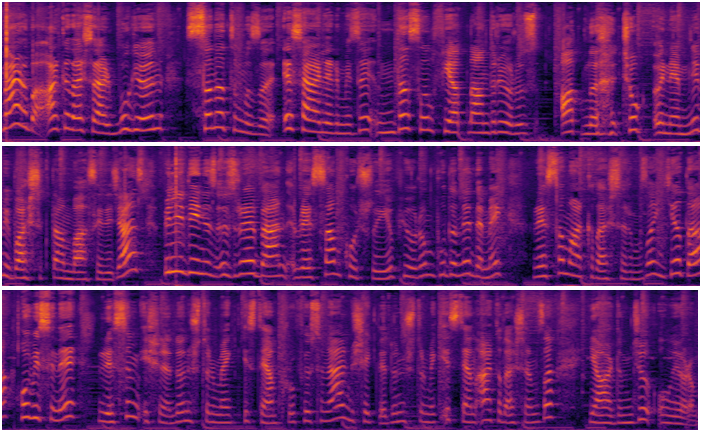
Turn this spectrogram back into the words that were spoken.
Merhaba arkadaşlar. Bugün sanatımızı, eserlerimizi nasıl fiyatlandırıyoruz adlı çok önemli bir başlıktan bahsedeceğiz. Bildiğiniz üzere ben ressam koçluğu yapıyorum. Bu da ne demek? Ressam arkadaşlarımıza ya da hobisini resim işine dönüştürmek isteyen, profesyonel bir şekilde dönüştürmek isteyen arkadaşlarımıza yardımcı oluyorum.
